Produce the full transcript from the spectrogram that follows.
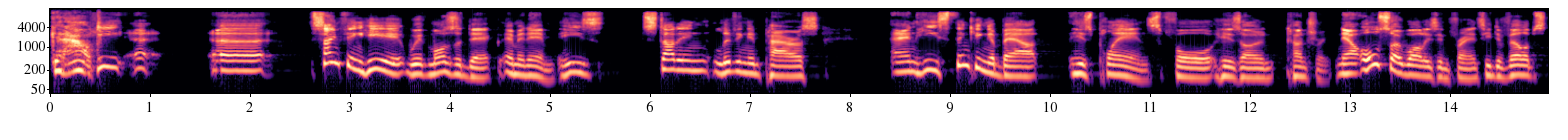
Get out. He, uh, uh, same thing here with Mossadegh, Eminem. He's studying, living in Paris, and he's thinking about his plans for his own country. Now, also while he's in France, he develops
